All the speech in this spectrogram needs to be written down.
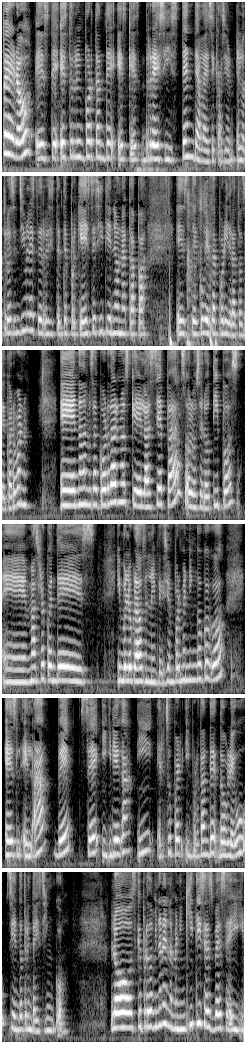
Pero este, este lo importante es que es resistente a la desecación. El otro es sensible, este es resistente porque este sí tiene una capa este, cubierta por hidratos de carbono. Eh, nada más acordarnos que las cepas o los serotipos eh, más frecuentes involucrados en la infección por meningococo es el A, B, C, Y y el súper importante W135. Los que predominan en la meningitis es B, C, Y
